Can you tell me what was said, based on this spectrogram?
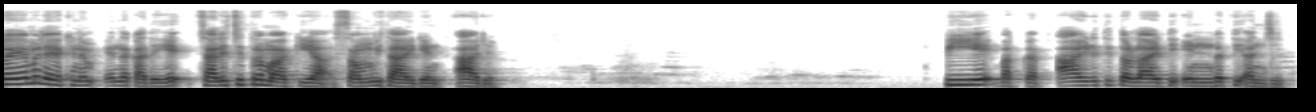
പ്രേമലേഖനം എന്ന കഥയെ ചലച്ചിത്രമാക്കിയ സംവിധായകൻ ആര്? പി. എ. ബക്കർ ആയിരത്തി തൊള്ളായിരത്തി എൺപത്തി അഞ്ചിൽ.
